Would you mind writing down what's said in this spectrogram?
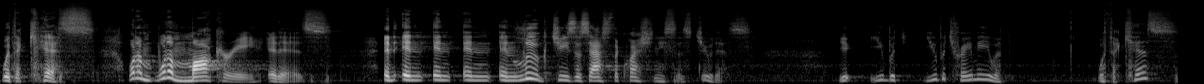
with a kiss. What a, what a mockery it is. In, in, in, in, in Luke, Jesus asks the question He says, Judas, you, you, you betray me with with a kiss?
